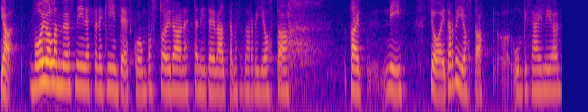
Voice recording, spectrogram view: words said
Ja voi olla myös niin, että ne kiinteät kompostoidaan, että niitä ei välttämättä tarvitse johtaa, tai niin, joo, ei tarvitse johtaa umpisäiliöön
